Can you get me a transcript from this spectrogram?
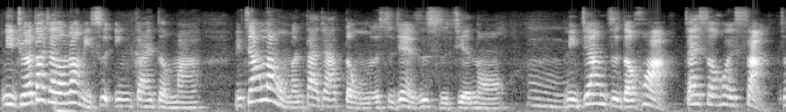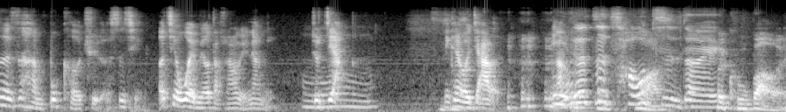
你觉得大家都让你是应该的吗？你这样让我们大家等，我们的时间也是时间哦。嗯，你这样子的话，在社会上真的是很不可取的事情，而且我也没有打算要原谅你，就这样，你可以回家了。你这这超值的哎，会哭爆哎，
